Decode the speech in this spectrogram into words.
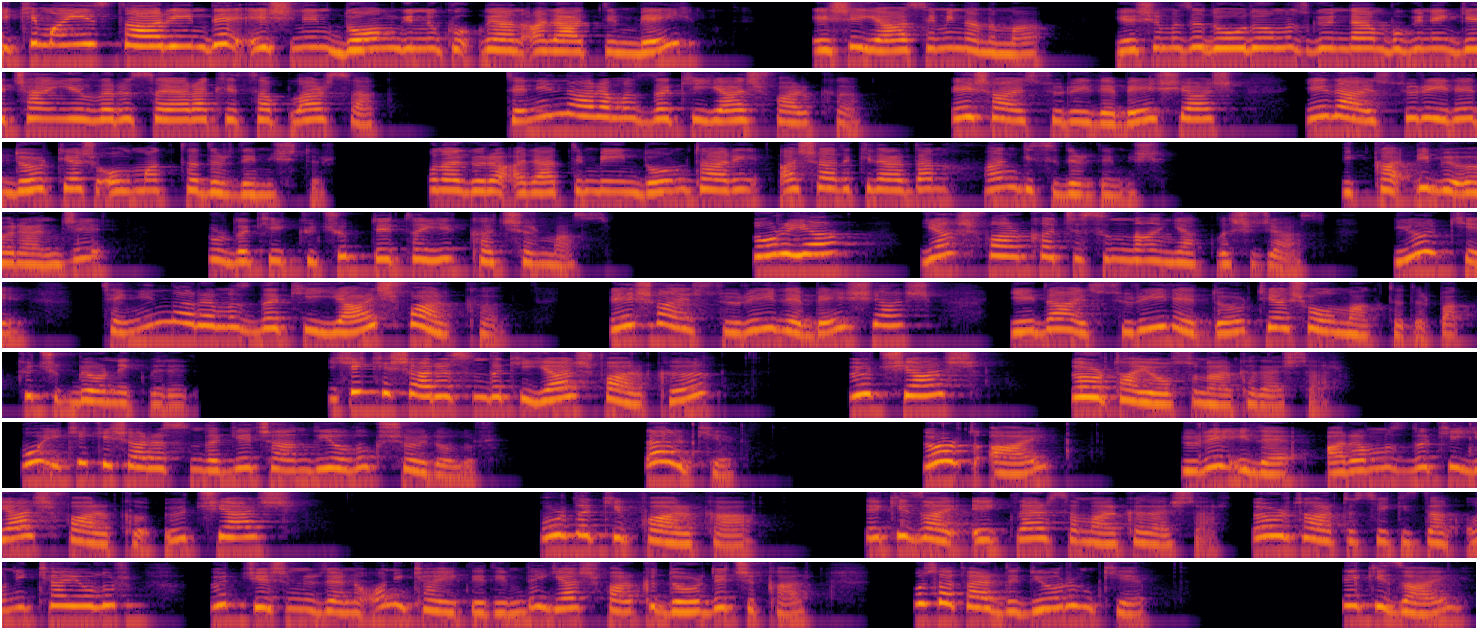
2 Mayıs tarihinde eşinin doğum gününü kutlayan Alaaddin Bey, eşi Yasemin Hanım'a yaşımızı doğduğumuz günden bugüne geçen yılları sayarak hesaplarsak, seninle aramızdaki yaş farkı 5 ay süreyle 5 yaş, 7 ay süreyle 4 yaş olmaktadır demiştir. Buna göre Alaaddin Bey'in doğum tarihi aşağıdakilerden hangisidir demiş. Dikkatli bir öğrenci şuradaki küçük detayı kaçırmaz. Soruya yaş farkı açısından yaklaşacağız. Diyor ki senin aramızdaki yaş farkı 5 ay süreyle 5 yaş, 7 ay süreyle 4 yaş olmaktadır. Bak küçük bir örnek verelim. İki kişi arasındaki yaş farkı 3 yaş, 4 ay olsun arkadaşlar. Bu iki kişi arasında geçen diyalog şöyle olur. Der ki 4 ay süre ile aramızdaki yaş farkı 3 yaş. Buradaki farka 8 ay eklersem arkadaşlar 4 artı 8'den 12 ay olur. 3 yaşın üzerine 12 ay eklediğimde yaş farkı 4'e çıkar. Bu sefer de diyorum ki 8 ay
